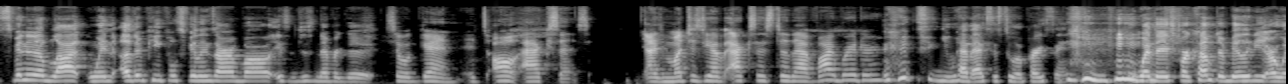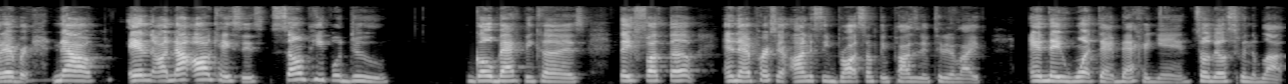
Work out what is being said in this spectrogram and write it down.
spinning the block when other people's feelings are involved is just never good. So again, it's all access. As much as you have access to that vibrator, you have access to a person, whether it's for comfortability or whatever. Now, in uh, not all cases, some people do go back because they fucked up and that person honestly brought something positive to their life and they want that back again. So they'll spin the block.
